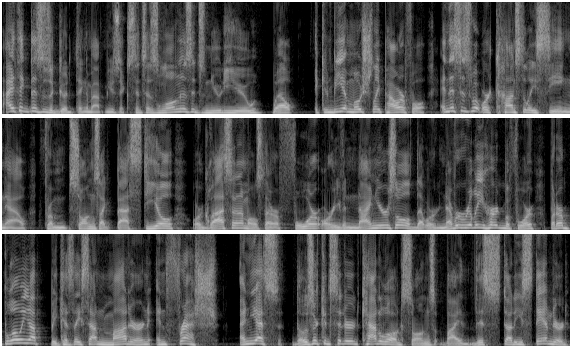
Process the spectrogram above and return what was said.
I think this is a good thing about music, since as long as it's new to you, well, it can be emotionally powerful. And this is what we're constantly seeing now from songs like Bastille or Glass Animals that are 4 or even 9 years old that were never really heard before but are blowing up because they sound modern and fresh. And yes, those are considered catalog songs by this study's standard,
